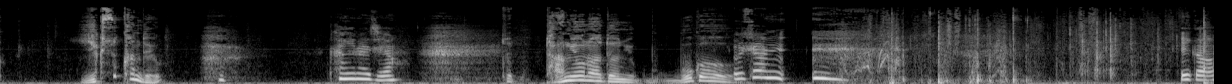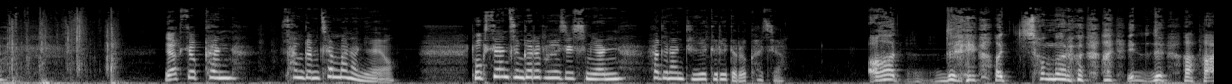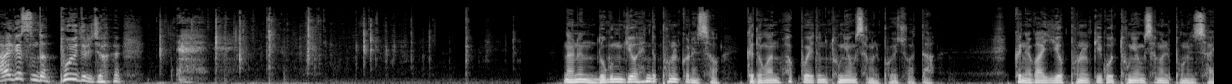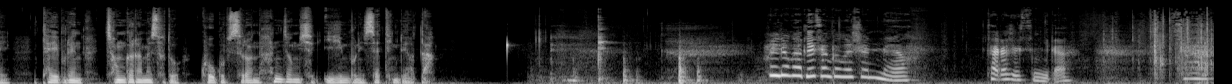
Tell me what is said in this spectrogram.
익숙한데요? 당연하죠. 저, 당연하다니 뭐가 우선 이거 약속한 상금 천만 원이에요. 복사한 증거를 보여주시면 확인한 뒤에 드리도록 하죠. 아, 네, 아, 천만 원, 아, 네, 아, 알겠습니다. 보여드리죠. 나는 녹음기와 핸드폰을 꺼내서 그동안 확보해둔 동영상을 보여주었다. 그녀가 이어폰을 끼고 동영상을 보는 사이 테이블엔 정갈하면서도 고급스런 한정식 2인분이 세팅되었다. 훌륭하게 성공하셨네요. 잘하셨습니다. 자,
